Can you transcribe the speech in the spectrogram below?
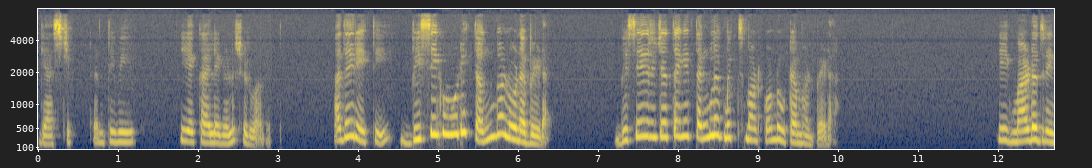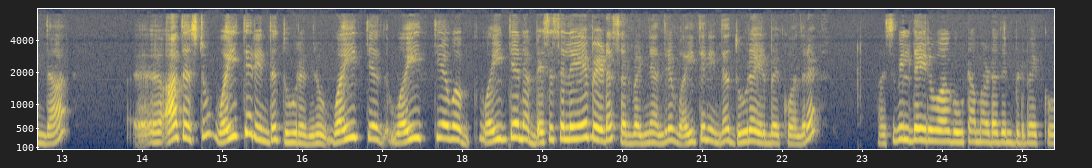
ಗ್ಯಾಸ್ಟ್ರಿಕ್ ಅಂತೀವಿ, ಹೀಗೆ ಕಾಯಿಲೆಗಳು ಶುರುವಾಗುತ್ತೆ. ಅದೇ ರೀತಿ ಬಿಸಿಗೂಡಿ ತಂಗಳುಣಬೇಡ ಬಿಸಿದ್ರ ಜೊತೆಗೆ ತಂಗ್ಳಿಗೆ ಮಿಕ್ಸ್ ಮಾಡಿಕೊಂಡು ಊಟ ಮಾಡಬೇಡ. ಹೀಗೆ ಮಾಡೋದ್ರಿಂದ ಆದಷ್ಟು ವೈದ್ಯರಿಂದ ದೂರವಿರು. ವೈದ್ಯ, ವೈದ್ಯವ, ವೈದ್ಯನ ಬೆಸಸಲೇ ಬೇಡ ಸರ್ವಜ್ಞ ಅಂದರೆ ವೈದ್ಯನಿಂದ ದೂರ ಇರಬೇಕು ಅಂದರೆ ಹಸುವಿಲ್ಲದೆ ಇರುವಾಗ ಊಟ ಮಾಡೋದನ್ನು ಬಿಡಬೇಕು.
